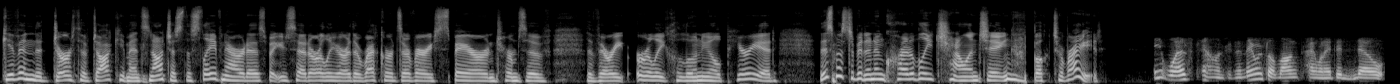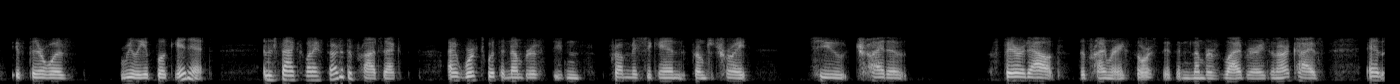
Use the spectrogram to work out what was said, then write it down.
given the dearth of documents, not just the slave narratives, but you said earlier the records are very spare in terms of the very early colonial period, this must have been an incredibly challenging book to write. It was challenging, and there was a long time when I didn't know if there was really a book in it. And in fact, when I started the project, I worked with a number of students from Michigan, from Detroit, to try to ferret out the primary sources in a number of libraries and archives. And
